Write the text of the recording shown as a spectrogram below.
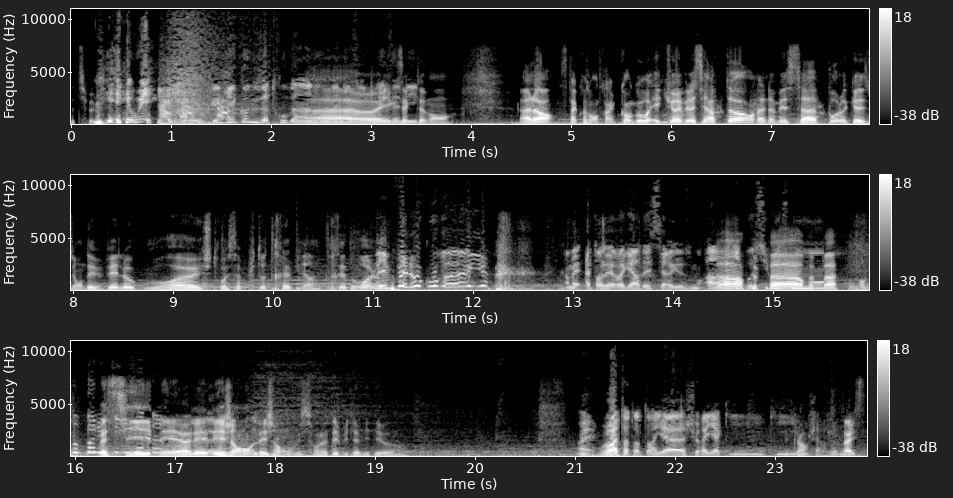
Petit peu. Et oui, que Gecko nous a trouvé un nom Ah ouais, amis. Alors, c'est un croisement entre un kangourou écureuil et vélociraptor. On a nommé ça pour l'occasion des vélos goureuils. Je trouvais ça plutôt très bien, très drôle. Les vélos coureuils Non mais attendez, regardez sérieusement. Ah, Ah, on peut impossible pas, on peut pas. On peut pas Bah si, mais euh, les, gens, les gens l'ont vu sur le début de la vidéo. Ouais. Bon, Ouais. attends, attends, il y a Shuraya qui, qui en charge. Nice.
